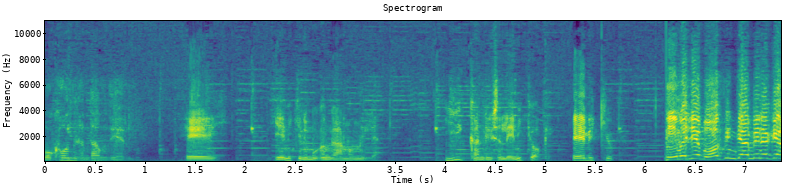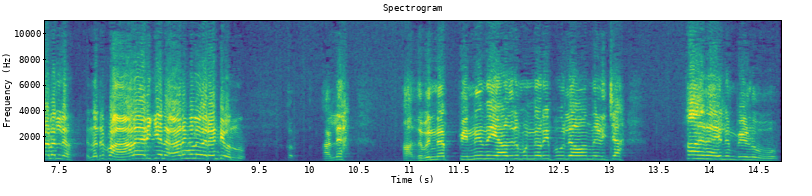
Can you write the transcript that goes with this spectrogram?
മുഖം ഒന്ന് കണ്ടാ മതിയായിരുന്നു. ഏയ് എനിക്കിനി മുഖം കാണണമെന്നില്ല. ഈ കണ്ടീഷനിൽ എനിക്കൊക്കെ എനിക്കും. നീ വലിയ ബോക്സിംഗ് ചാമ്പ്യൻ ഒക്കെ ആണല്ലോ. എന്നിട്ട് ഇപ്പൊ ആളായിരിക്കാൻ ആണുങ്ങൾ വരേണ്ടി വന്നു. അല്ല അത് പിന്നെ പിന്നെ യാതൊരു മുന്നറിയിപ്പും ഇല്ലാന്ന് ഇടിച്ച ആരായാലും വീണു പോകും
